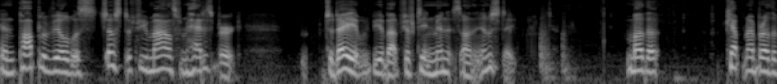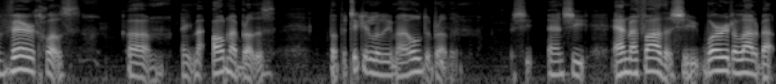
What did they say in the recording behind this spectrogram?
And Poplarville was just a few miles from Hattiesburg. Today it would be about 15 minutes on the interstate. Mother kept my brother very close, um, my, all my brothers, but particularly my older brother. She and she and my father. She worried a lot about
